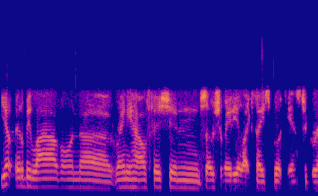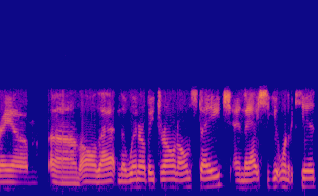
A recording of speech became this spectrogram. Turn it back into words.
Yep, it'll be live on uh, Randy Howell Fishing social media like Facebook, Instagram, um, all that. And the winner will be drawn on stage, and they actually get one of the kids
